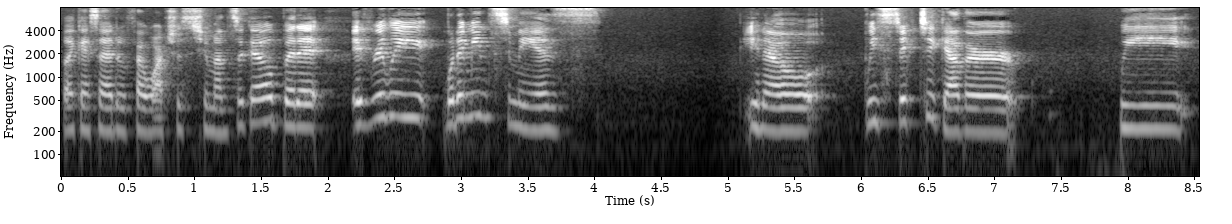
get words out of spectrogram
like I said, if I watched this two months ago. But it it really what it means to me is, you know, we stick together, we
